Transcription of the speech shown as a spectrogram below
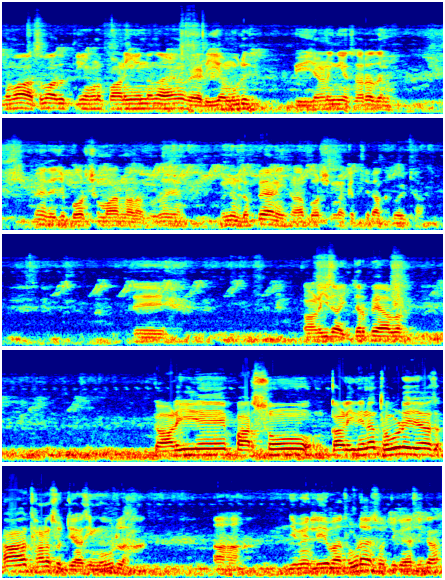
ਨਵਾ ਧਵਾ ਦਿੱਤੀਆਂ, ਹੁਣ ਪਾਣੀ ਇਹਨਾਂ ਦਾ ਐਨ ਰੈਡੀ ਆ ਮੂਰੇ ਪੀ ਜਾਣਗੀਆਂ ਸਾਰਾ ਦਿਨ। ਇਹਦੇ ਚ ਬੁਰਸ਼ ਮਾਰਨ ਵਾਲਾ ਥੋੜਾ ਜਿਹਾ। ਮੈਨੂੰ ਲੱਭਿਆ ਨਹੀਂ ਹਾਂ ਬੁਰਸ਼, ਮੈਂ ਕਿੱਥੇ ਰੱਖ ਬੈਠਾ। ਤੇ ਕਾਲੀ ਦਾ ਇੱਧਰ ਪਿਆ ਵਾ। ਕਾਲੀ ਨੇ ਪਰਸੋਂ, ਕਾਲੀ ਦੇ ਨਾ ਥੋੜੇ ਜਿਹਾ ਆਹ ਥਣ ਸੁੱਜਿਆ ਸੀ ਮੂਹਰਲਾ। ਆਹਾ, ਜਿਵੇਂ ਲੇਵਾ ਥੋੜਾ ਸੁੱਜ ਗਿਆ ਸੀਗਾ।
